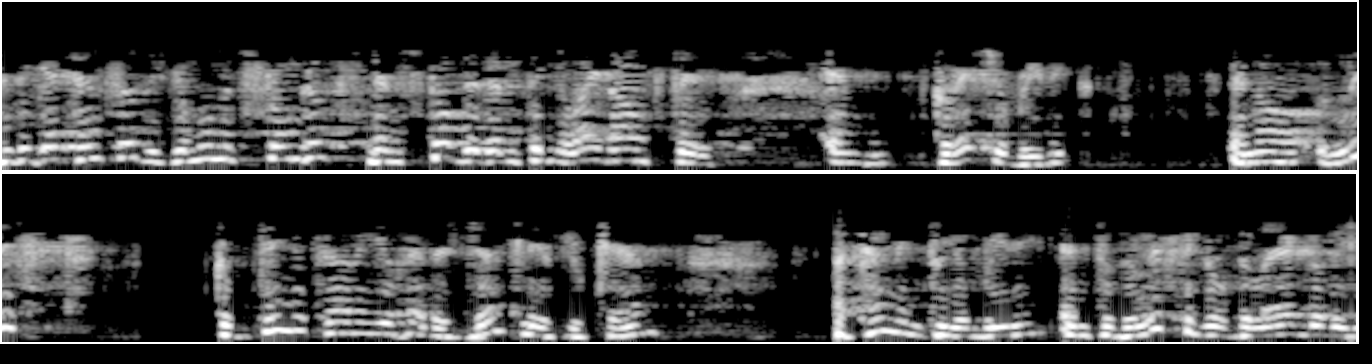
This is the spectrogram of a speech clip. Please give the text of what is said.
Did it get tenser? Is your movement stronger? Then stop the damn thing, lie down still and correct your breathing. And now lift. Continue turning your head as gently as you can, attending to your breathing and to the lifting of the leg that they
